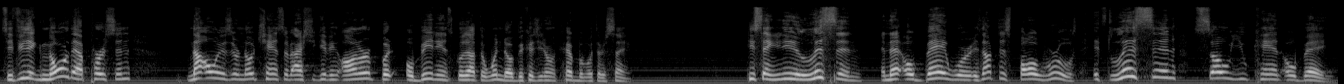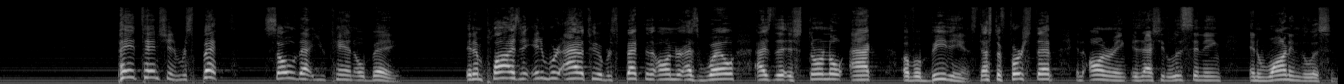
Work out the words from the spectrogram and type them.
See, if you ignore that person, not only is there no chance of actually giving honor, but obedience goes out the window because you don't care about what they're saying. He's saying you need to listen, and that obey word is not just follow rules, it's listen so you can obey. Pay attention, respect so that you can obey. It implies an inward attitude of respect and honor as well as the external act of obedience. That's the first step in honoring is actually listening and wanting to listen.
